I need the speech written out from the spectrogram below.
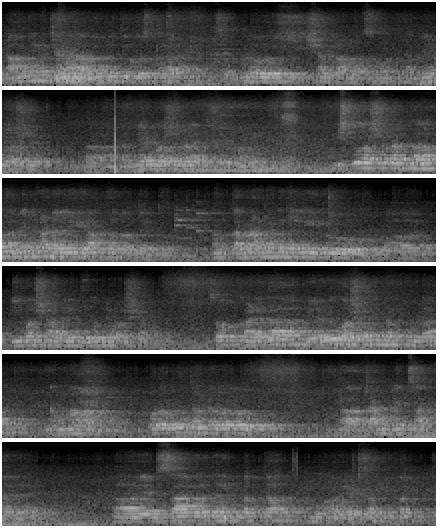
ಗ್ರಾಮೀಣ ಜನರ ಅಭಿವೃದ್ಧಿಗೋಸ್ಕರ ಸದ್ಗುರು ಅವರು ಶಿಕ್ಷಾ ಗ್ರಾಮೋತ್ಸವ ಮತ್ತು ಹದಿನೇಳು ವರ್ಷ ಹದಿನೇಳು ವರ್ಷಗಳಾಗಿ ಶುರು ಮಾಡಿ. ಇಷ್ಟು ವರ್ಷಗಳ ಕಾಲ ತಮಿಳುನಾಡಲ್ಲಿ ಆಗ್ತಾ ಬರ್ತಾ ಇತ್ತು. ನಮ್ಮ ಕರ್ನಾಟಕದಲ್ಲಿ ಇದು ಈ ವರ್ಷ ಆದರೆ ಮೂರನೇ ವರ್ಷ. ಸೊ ಕಳೆದ ಎರಡು ವರ್ಷದಿಂದ ಕೂಡ ನಮ್ಮ ಕೊಡಗು ತಂಡಗಳು ಚಾಂಪಿಯನ್ಸ್ ಆಗ್ತಾ ಇದ್ದಾರೆ. ಎರಡು ಸಾವಿರದ ಇಪ್ಪತ್ತ ಎರಡು ಸಾವಿರದ ಇಪ್ಪತ್ತ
